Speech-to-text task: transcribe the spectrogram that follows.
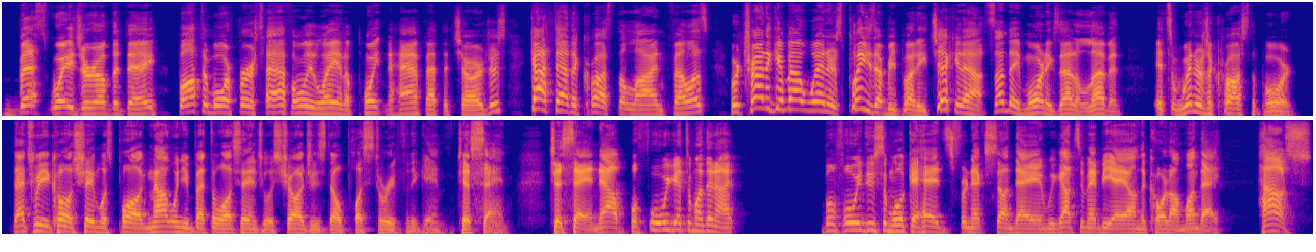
best wager of the day. Baltimore first half only laying a point and a half at the Chargers. Got that across the line, fellas. We're trying to give out winners. Please, everybody, check it out. Sunday mornings at 11. It's winners across the board. That's what you call a shameless plug, not when you bet the Los Angeles Chargers, though, plus three for the game. Just saying. Just saying. Now, before we get to Monday night, before we do some look aheads for next Sunday, and we got some NBA on the court on Monday, House,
